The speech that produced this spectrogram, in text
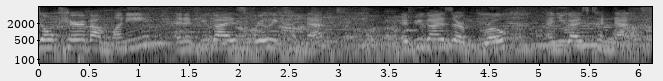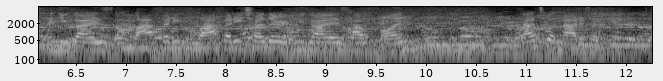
don't care about money, and if you guys really connect, if you guys are broke and you guys connect and you guys uh, laugh at e- laugh at each other, if you guys have fun, that's what matters at the end of the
